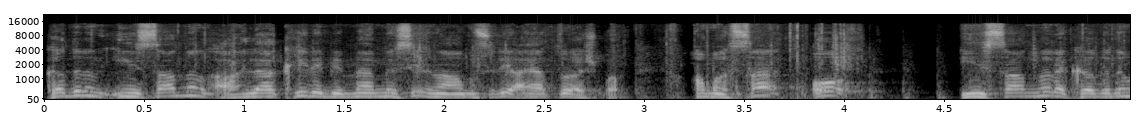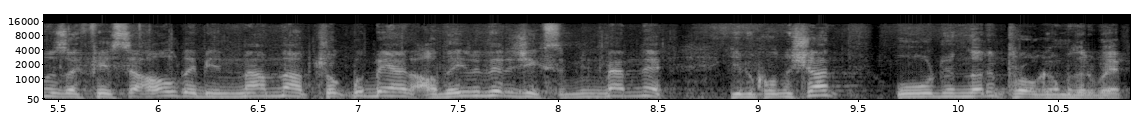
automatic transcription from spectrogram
kadının insanların ahlakıyla bilmem nesiyle namusuyla hayatta uğraşmam. Ama sen o insanlara kadınımıza fesi al da bilmem ne yap. Çok mu beğen adayını vereceksin bilmem ne gibi konuşan Uğur Dündar'ın programıdır bu hep.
